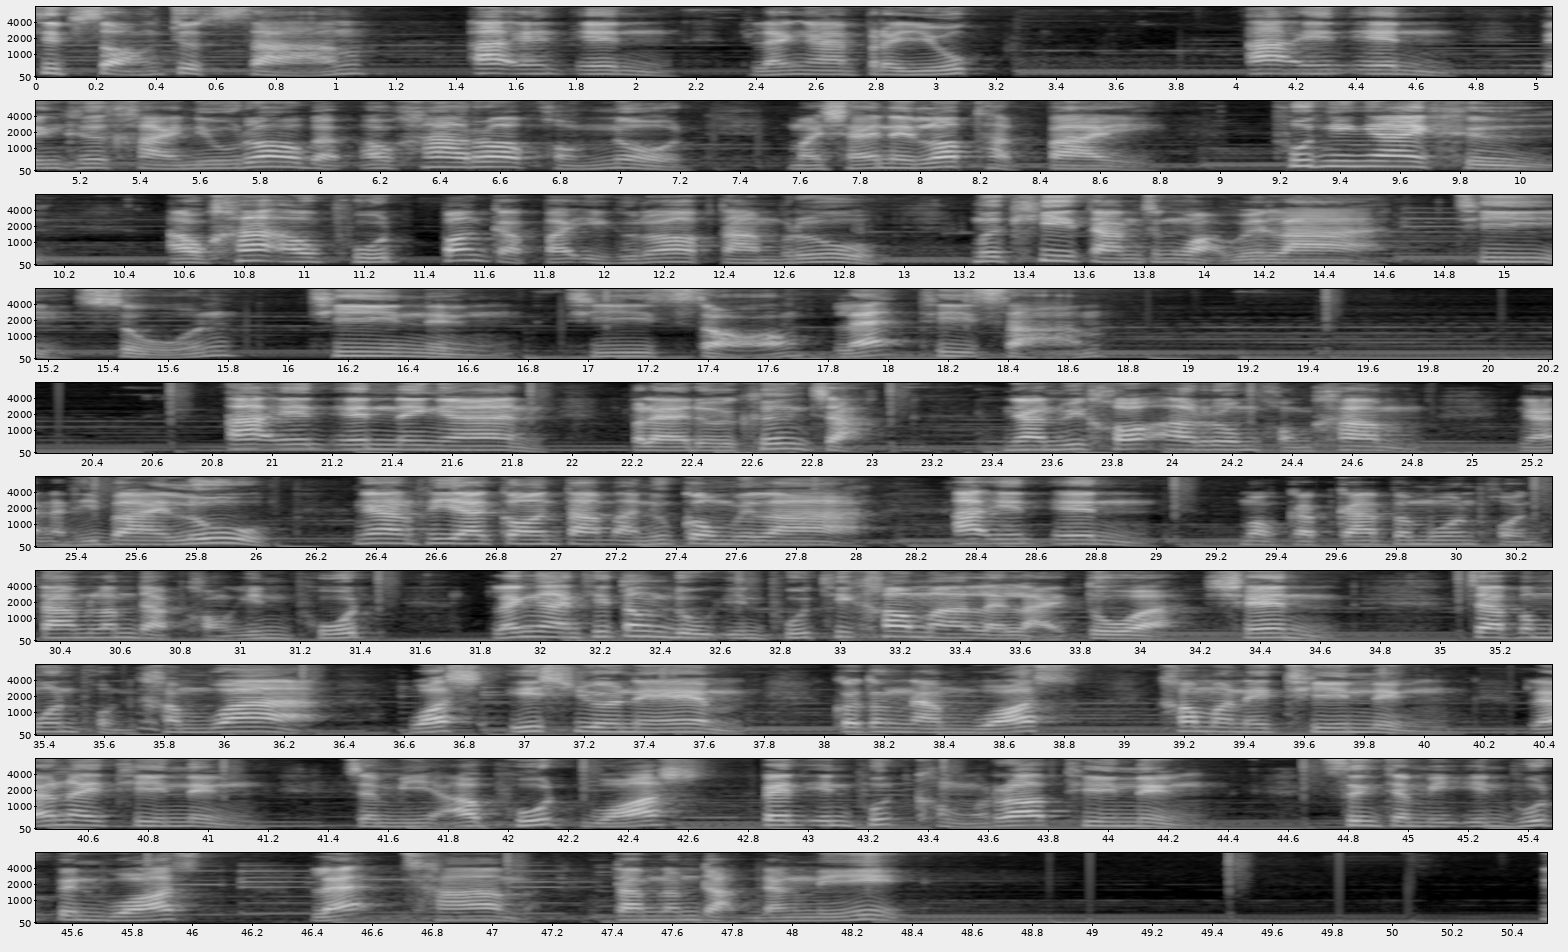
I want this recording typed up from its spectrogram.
12.3 RNN และงานประยุกต์ RNN เป็นเครือข่ายนิวรัลแบบเอาค่ารอบของโนด มาใช้ในรอบถัดไป พูดง่ายๆ คือ เอาค่าเอาพุตป้อนกลับไปอีกรอบตามรูป เมื่อคีย์ตามจังหวะเวลา t 0 t 1 t 2และ t 3 RNN ในงานแปลโดยเครื่องจักร งานวิเคราะห์อารมณ์ของคำ งานอธิบายรูป งานพยากรณ์ตามอนุกรมเวลา RNN เหมาะกับการประมวลผลตามลำดับของ Input และงานที่ต้องดู Input ที่เข้ามาหลาย ๆ ตัว เช่น จะประมวลผลคำว่า What is your name ก็ต้องนำ what เข้ามาใน T1 แล้วใน T1 จะมี output what เป็น input ของรอบ T1 ซึ่งจะมี input เป็น what และ time ตามลำดับดังนี้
